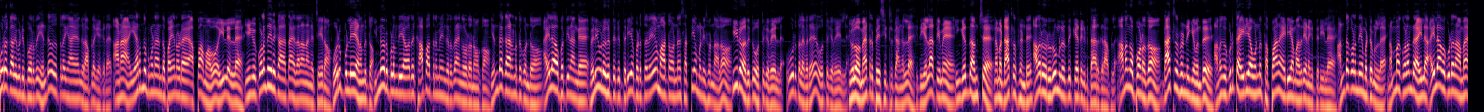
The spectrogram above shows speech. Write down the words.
ஊரை காலி பண்ணி போறது எந்த விதத்துல நியாயங்கிறாப்ல கேக்குறாரு. ஆனா இறந்து போன அந்த பையனோட அப்பா அம்மாவோ இல்ல இல்ல. எங்க குழந்தைகளுக்காக தான் இதெல்லாம் நாங்க செய்யறோம் ஒரு பிள்ளையே இழந்துட்டோம். இன்னொரு குழந்தையாவது காப்பாத்தணுமேங்கிறத எங்களோட நோக்கம். எந்த காரணத்தை கொண்டும் ஐலாவை பத்தி நாங்க வெளி உலகத்துக்கு தெரியப்படுத்தவே மாட்டோம்னு சத்தியம் பண்ணி சொன்னாலும் ஹீரோ அதுக்கு ஒத்துக்கவே இல்ல. ஊர் தலைவர் ஒத்துக்கவே இல்ல. இவ்வளவு மேட்டர் பேசிட்டு இருக்காங்கல்ல? இது எல்லாத்தையுமே இங்க இருந்து அமிச்ச நம்ம டாக்டர் ஃப்ரெண்டு அவர் ஒரு ரூம்ல இருந்து கேட்டுக்கிட்டு தான் இருக்கிறாப்ல அவங்க போனதும் டாக்டர் ஃப்ரெண்ட் இங்க வந்து அவங்க கொடுத்த ஐடியா ஒன்னும் தப்பான ஐடியா மாதிரி எனக்கு தெரியல. அந்த குழந்தைய மட்டும் இல்ல நம்ம குழந்தை ஐலா ஐலாவை கூட நாம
